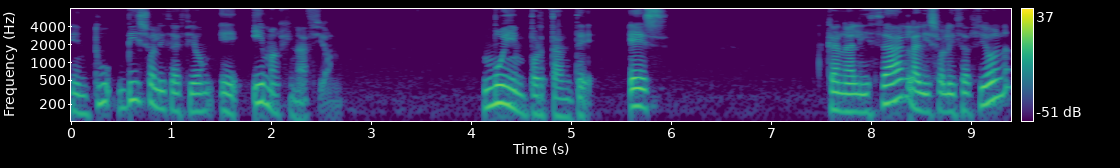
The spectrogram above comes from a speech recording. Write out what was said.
en tu visualización e imaginación. Muy importante es canalizar la visualización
